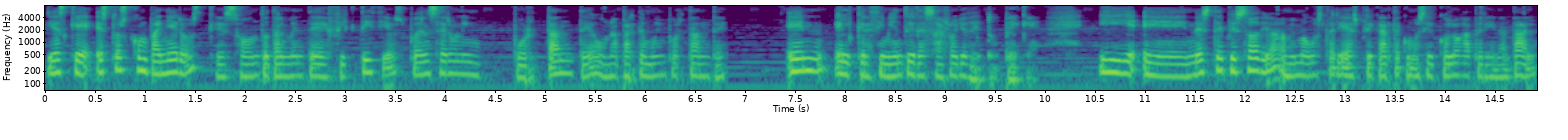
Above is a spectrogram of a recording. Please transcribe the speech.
Y es que estos compañeros, que son totalmente ficticios, pueden ser un importante o una parte muy importante en el crecimiento y desarrollo de tu peque. Y eh, en este episodio a mí me gustaría explicarte como psicóloga perinatal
